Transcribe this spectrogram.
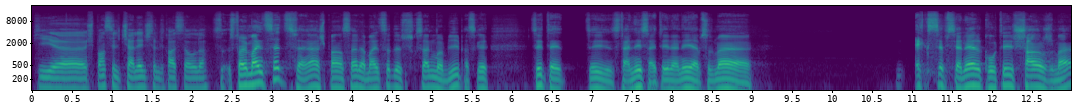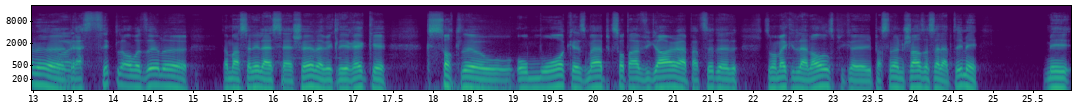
Puis euh, je pense que c'est le challenge, c'est le hustle. Là. C'est un mindset différent, je pense, hein, le mindset de succès immobilier, parce que, tu sais, cette année, ça a été une année absolument exceptionnelle côté changement, là, Ouais. drastique, là, on va dire. Tu as mentionné la CHL avec les règles que- qui sortent là, au, au mois quasiment, puis qui sont en vigueur à partir de- du moment qu'ils l'annoncent, puis que personne n'a une chance de s'adapter. Mais, mais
